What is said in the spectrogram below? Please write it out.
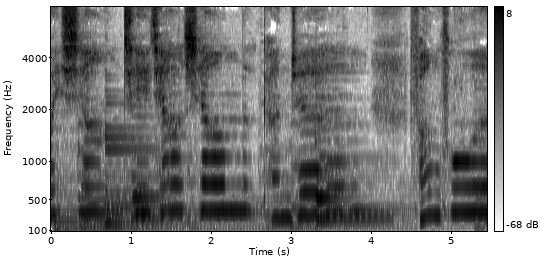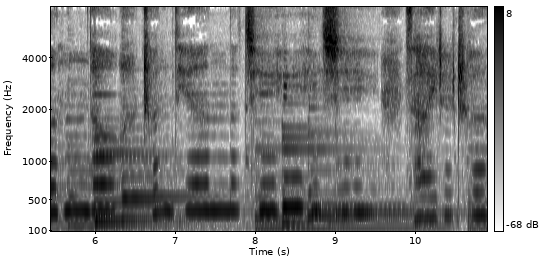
回想起家乡的感觉，仿佛闻到春天的气息，在这春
